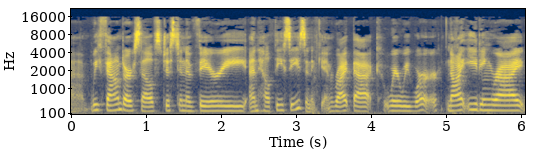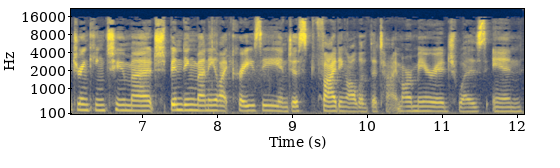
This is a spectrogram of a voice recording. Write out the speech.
uh, we found ourselves just in a very unhealthy season again, right back where we were. Not eating right, drinking too much, spending money like crazy, and just fighting all of the time. Our marriage was in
